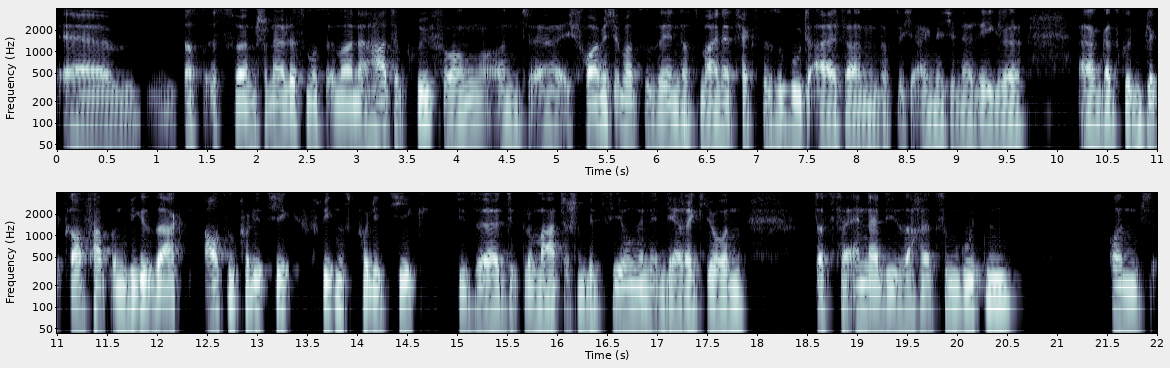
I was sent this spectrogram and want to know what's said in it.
das ist für einen Journalismus immer eine harte Prüfung und äh, ich freue mich immer zu sehen, dass meine Texte so gut altern, dass ich eigentlich in der Regel äh, einen ganz guten Blick drauf habe. Und wie gesagt, Außenpolitik, Friedenspolitik, diese diplomatischen Beziehungen in der Region, das verändert die Sache zum Guten und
